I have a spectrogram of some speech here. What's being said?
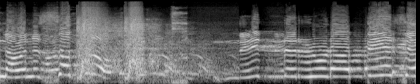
ನಾನು ಸತ್ತು. ನಿನ್ನ ಋಣ ತೀರ್ಸೆ.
